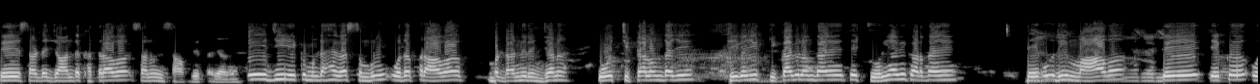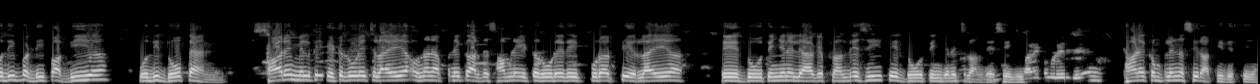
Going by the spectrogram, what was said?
ਤੇ ਸਾਡੇ ਜਾਨ ਦਾ ਖਤਰਾ ਵਾ, ਸਾਨੂੰ ਇਨਸਾਫ ਦਿੱਤਾ ਜਾਵੇ। ਇਹ ਜੀ ਇੱਕ ਮੁੰਡਾ ਹੈਗਾ ਸੰਭੂ, ਉਹਦਾ ਭਰਾ ਵਾ, ਵੱਡਾ ਨਿਰੰਜਨ। ਉਹ ਚਿੱਟਾ ਲਾਉਂਦਾ ਜੀ ਠੀਕ ਹੈ ਜੀ ਟਿੱਕਾ ਵੀ ਲਾਉਂਦਾ ਹੈ ਤੇ ਚੋਰੀਆਂ ਵੀ ਕਰਦਾ ਹੈ। ਤੇ ਉਹਦੀ ਮਾਂ ਵਾ ਤੇ ਇੱਕ ਉਹਦੀ ਵੱਡੀ ਭਾਬੀ ਆ ਉਹਦੀ ਦੋ ਭੈਣ ਨੇ। ਸਾਰੇ ਮਿਲ ਕੇ ਇੱਟ ਰੋੜੇ ਚਲਾਏ ਆ ਉਹਨਾਂ ਨੇ ਆਪਣੇ ਘਰ ਦੇ ਸਾਹਮਣੇ ਇੱਟ ਰੋੜੇ ਦੇ ਪੂਰਾ ਢੇਰ ਲਾਏ ਆ ਤੇ ਦੋ ਤਿੰਨ ਜਣੇ ਲਿਆ ਕੇ ਫਲਾਉਂਦੇ ਸੀ ਤੇ ਦੋ ਤਿੰਨ ਜਣੇ ਚਲਾਉਂਦੇ ਸੀ ਜੀ। ਥਾਣੇ ਕੰਪਲੇਂਟ ਦੇ ਥਾਣੇ ਕੰਪਲੇਨ ਅਸੀਂ ਰਾਤੀ ਦਿੱਤੀ ਆ।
